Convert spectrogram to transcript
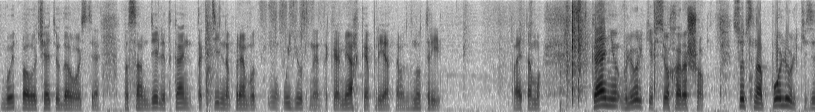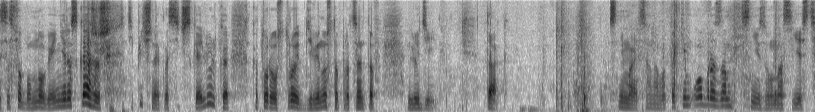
будет получать удовольствие. На самом деле ткань тактильно прям вот ну, уютная, такая мягкая, приятная вот внутри. Поэтому с тканью в люльке все хорошо. Собственно, по люльке здесь особо много и не расскажешь. Типичная классическая люлька, которая устроит 90% людей. Так, Снимается она вот таким образом. Снизу у нас есть,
